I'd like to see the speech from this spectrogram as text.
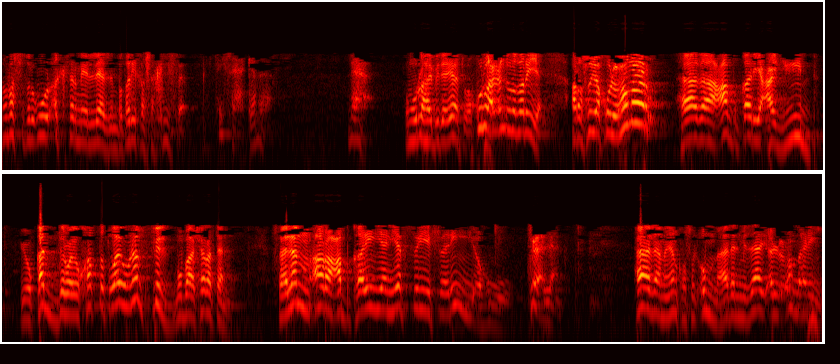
نبسط الأمور أكثر من اللازم بطريقة سخيفة. ليس هكذا. لا. أمور لها بداياتها. كل واحد عنده نظرية. الرسول يقول عمر هذا عبقري عجيب. يقدر ويخطط وينفذ مباشرة. فلم أرى عبقريا يفري فريه. فعلا. هذا ما ينقص الأمة هذا المزاج العمري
